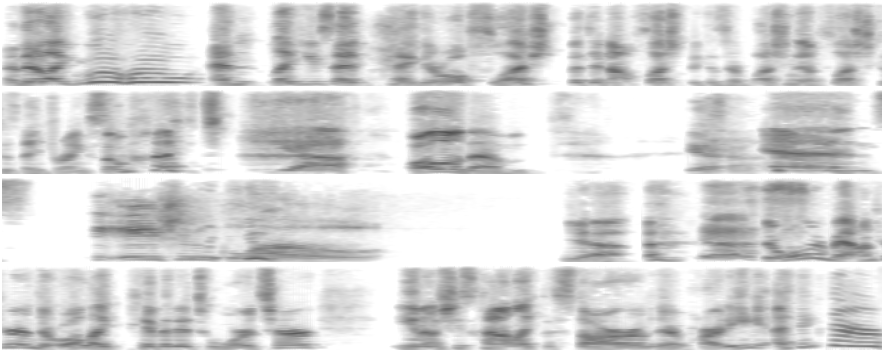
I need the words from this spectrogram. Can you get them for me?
and they're like, woohoo, and like you said, Peg, they're all flushed, but they're not flushed because they're blushing; they're flushed because they drank so much, Yeah. all of them, Yeah. and The Asian Cute. glow. yeah, Yes. they're all around her and they're all like pivoted towards her. You know, she's kind of like the star of their party. I think they're,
